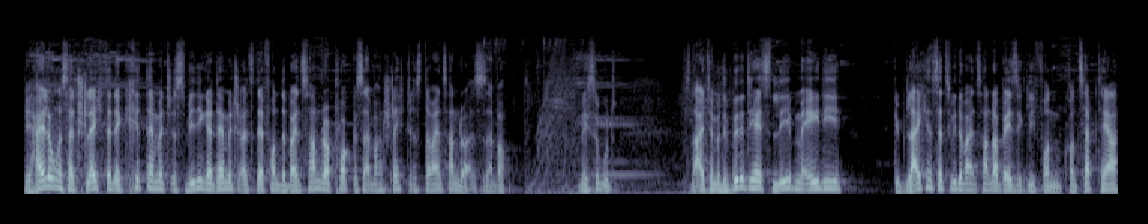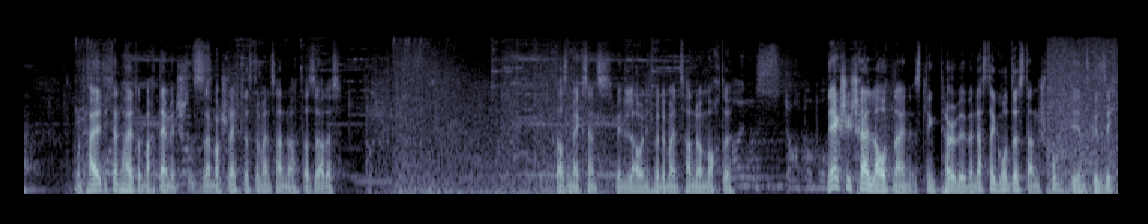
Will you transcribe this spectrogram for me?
Die Heilung ist halt schlechter, der Crit-Damage ist weniger Damage als der von Divine Sandra. Proc ist einfach ein schlechteres Divine Sandra. Es ist einfach nicht so gut. Das ist ein Item mit Ability Haste, Leben 80, gibt gleichen Sets wie Divine Sandra, basically von Konzept her. Und heilt dich dann halt und macht Damage. Das ist einfach schlechteres Divine Sandra. Das ist alles. Doesn't make sense, wenn die Lau nicht mehr Divine Sandra mochte. Actually, ich schreie laut nein. Es klingt terrible. Wenn das der Grund ist, dann spuck ich dir ins Gesicht.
